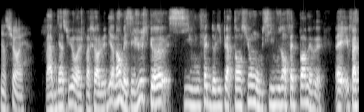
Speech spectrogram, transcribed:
bien sûr. Oui. Bah, bien sûr, je préfère le dire. Non, mais c'est juste que si vous faites de l'hypertension ou si vous en faites pas, mais, enfin,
